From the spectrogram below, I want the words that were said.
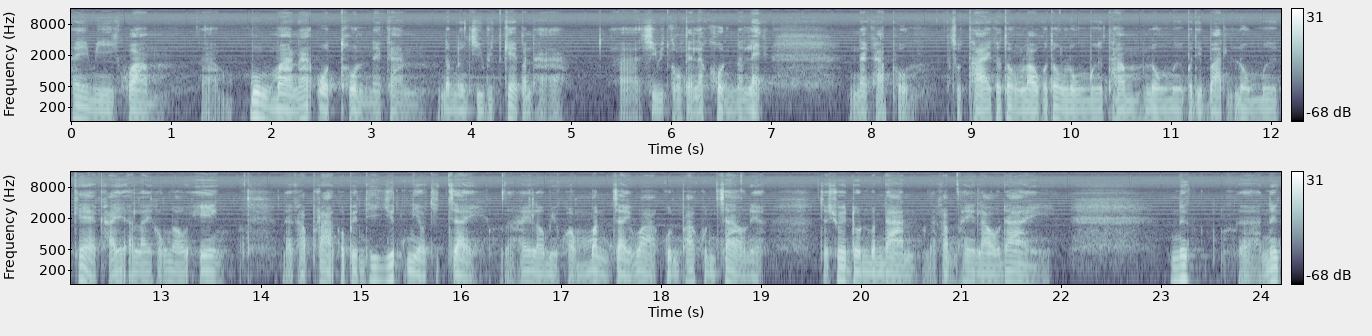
ให้มีความ มุ่งมานะอดทนในการดำเนินชีวิตแก้ปัญหาชีวิตของแต่ละคนนั่นแหละนะครับผมสุดท้ายก็ต้องเราก็ต้องลงมือทำลงมือปฏิบัติ ลงมือแก้ไขอะไรของเราเองนะครับ พระก็เป็นที่ยึดเหนี่ยวจิตใจนะให้เรามีความมั่นใจว่าคุณพระคุณเจ้าเนี่ยจะช่วยดลบันดาลนะครับให้เราได้ นึก นึก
